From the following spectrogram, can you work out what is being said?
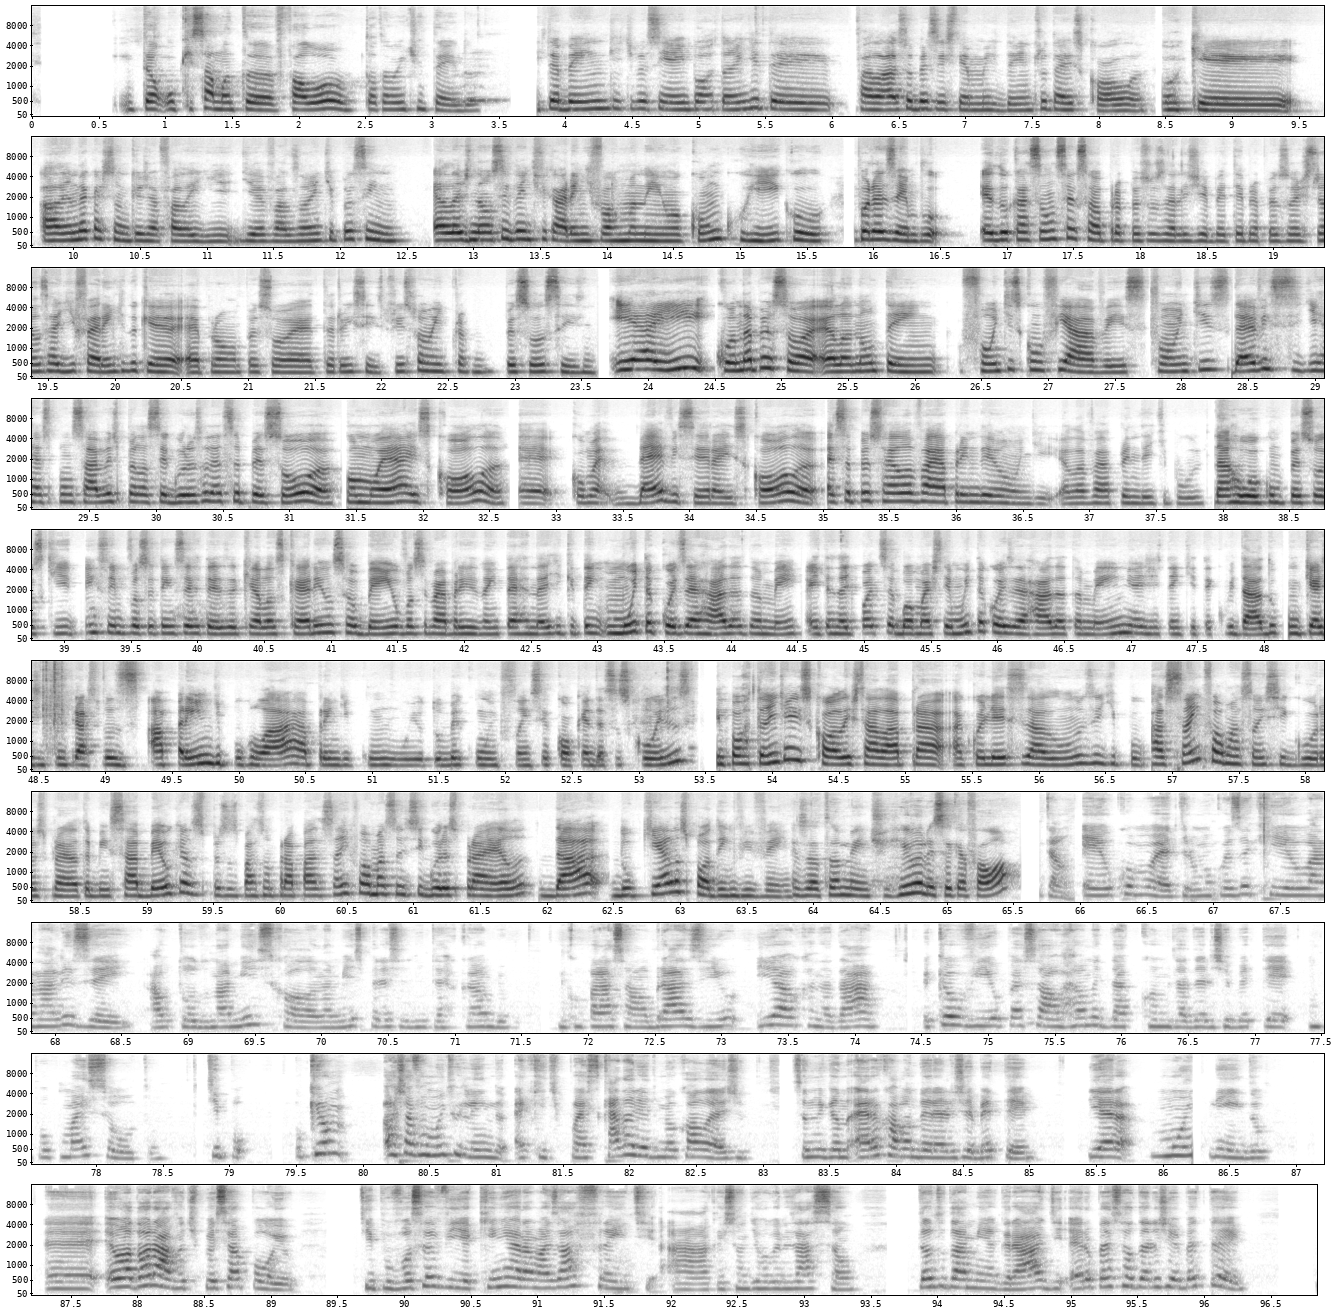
Então, o que Samantha falou, totalmente entendo. E também que, tipo assim, é importante ter falar sobre esses temas dentro da escola, porque além da questão que eu já falei de, de evasão, é tipo assim, elas não se identificarem de forma nenhuma com o currículo. Por exemplo, educação sexual para pessoas LGBT, para pessoas trans, é diferente do que é para uma pessoa hétero e cis, principalmente para pessoas cis. E aí, quando a pessoa ela não tem fontes confiáveis, fontes devem se sentir responsáveis pela segurança dessa pessoa, como é a escola, é, como é, deve ser a escola, essa pessoa ela vai aprender onde? Ela vai aprender, tipo, na rua com pessoas que nem sempre você tem certeza que elas querem o seu bem, ou você vai aprender na internet, que tem muita coisa errada também. A internet pode ser boa, mas tem muita coisa errada também, e a gente tem que ter cuidado com o que a gente, entre aspas, aprende por lá, aprende com o youtuber, com influência, qualquer dessas coisas. É importante a escola estar lá para acolher esses alunos e, tipo, passar informações seguras para ela também, saber o que as pessoas passam para passar informações seguras para ela, da, do que elas podem viver. Exatamente. Hillary, você quer falar? Então, eu, como hétero, uma coisa que eu analisei ao todo na minha escola, na minha experiência de intercâmbio, em comparação ao Brasil e ao Canadá, é que eu vi o pessoal realmente da comunidade LGBT um pouco mais solto. Tipo, o que eu achava muito lindo é que, tipo, a escadaria do meu colégio, se eu não me engano, era com a bandeira LGBT e era muito lindo. É, eu adorava, tipo, esse apoio. Tipo, você via quem era mais à frente a questão de organização, tanto da minha grade, era o pessoal da LGBT.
